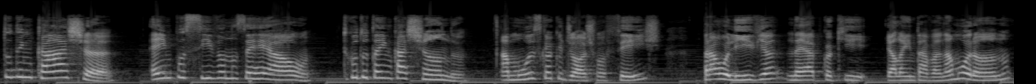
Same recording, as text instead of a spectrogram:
Tudo encaixa! É impossível não ser real. Tudo tá encaixando. A música que o Joshua fez pra Olivia, na época que ela ainda tava namorando.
